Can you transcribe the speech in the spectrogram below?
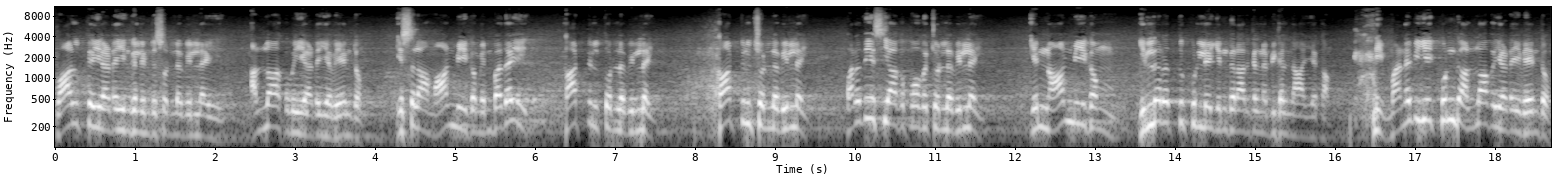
வாழ்க்கை அடையுங்கள் என்று சொல்லவில்லை. அல்லாஹுவை அடைய வேண்டும். இஸ்லாம் ஆன்மீகம் என்பதை காட்டில் சொல்லவில்லை. காட்டில் சொல்லவில்லை. பரதேசியாக போக சொல்லவில்லை. என் ஆன்மீகம் இல்லறத்துக்குள்ளே என்கிறார்கள் நபிகள் நாயகம். நீ மனைவியை கொண்டு அல்லாவை அடைய வேண்டும்.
